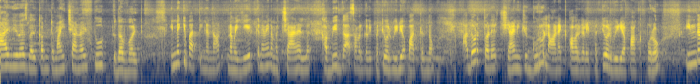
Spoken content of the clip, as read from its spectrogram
Hi viewers welcome to my channel tour to the world இன்றைக்கி பார்த்தீங்கன்னா நம்ம ஏற்கனவே நம்ம சேனலில் கபீர்தாஸ் அவர்களை பற்றி ஒரு வீடியோ பார்த்துருந்தோம். அதோட தொடர்ச்சியாக இன்றைக்கி குரு நானக் அவர்களை பற்றி ஒரு வீடியோ பார்க்க போகிறோம் இந்த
